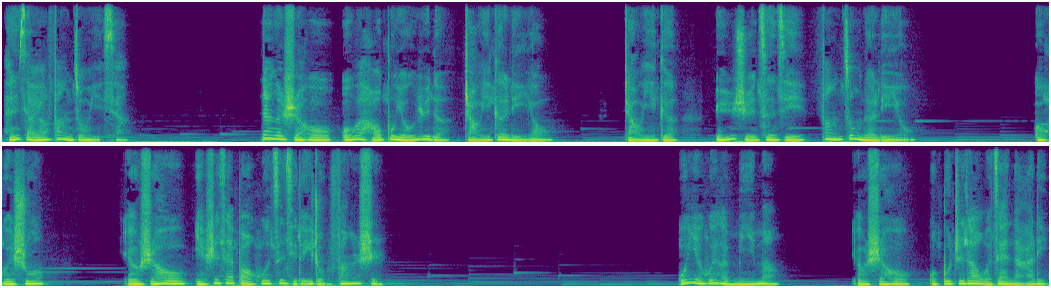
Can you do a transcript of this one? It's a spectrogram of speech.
很想要放纵一下。那个时候，我会毫不犹豫的找一个理由，找一个允许自己放纵的理由。我会说。有时候也是在保护自己的一种方式。我也会很迷茫，有时候我不知道我在哪里，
